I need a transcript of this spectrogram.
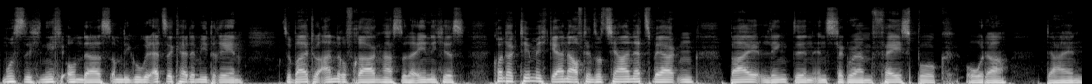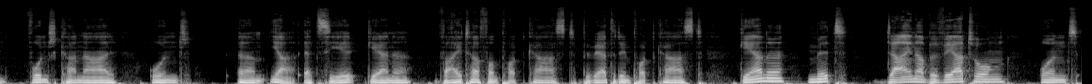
musst dich nicht um das, um die Google Ads Academy drehen. Sobald du andere Fragen hast oder ähnliches, kontaktiere mich gerne auf den sozialen Netzwerken bei LinkedIn, Instagram, Facebook oder dein Wunschkanal und ähm, ja, erzähl gerne weiter vom Podcast, bewerte den Podcast gerne mit deiner Bewertung und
